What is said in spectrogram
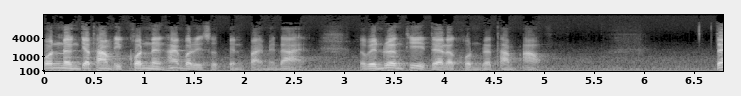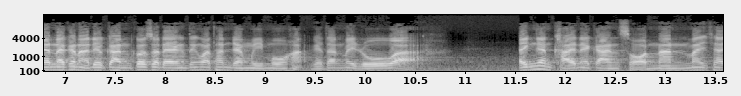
คนหนึ่งจะทำอีกคนหนึ่งให้บริสุทธิ์เป็นไปไม่ได้ ก็เป็นเรื่องที่แต่ละคนกระทำเอา แต่ในขณะเดียวกันก็แสดงถึงว่าท่านยังมีโมหะแกท่านไม่รู้ว่าไอ้เงื่อนไขในการสอนนั้นไม่ใช่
